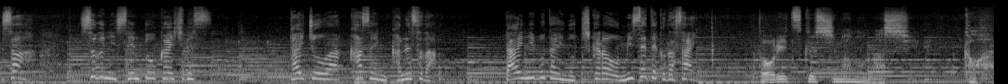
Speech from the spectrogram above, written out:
さあすぐに戦闘開始です。隊長は河川金貞第二部隊の力を見せてください取り付く島もなし。か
